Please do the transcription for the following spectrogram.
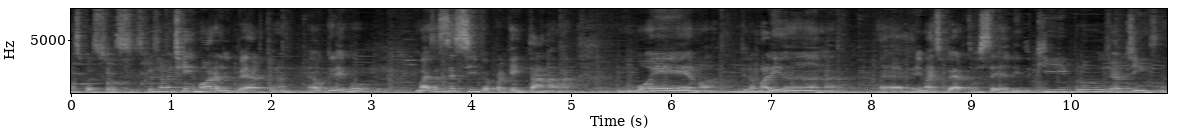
as pessoas, especialmente quem mora ali perto, né? É o grego mais acessível para quem está na em Moema, Vila Mariana, é bem mais perto você ali do que ir pro Jardins, né?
